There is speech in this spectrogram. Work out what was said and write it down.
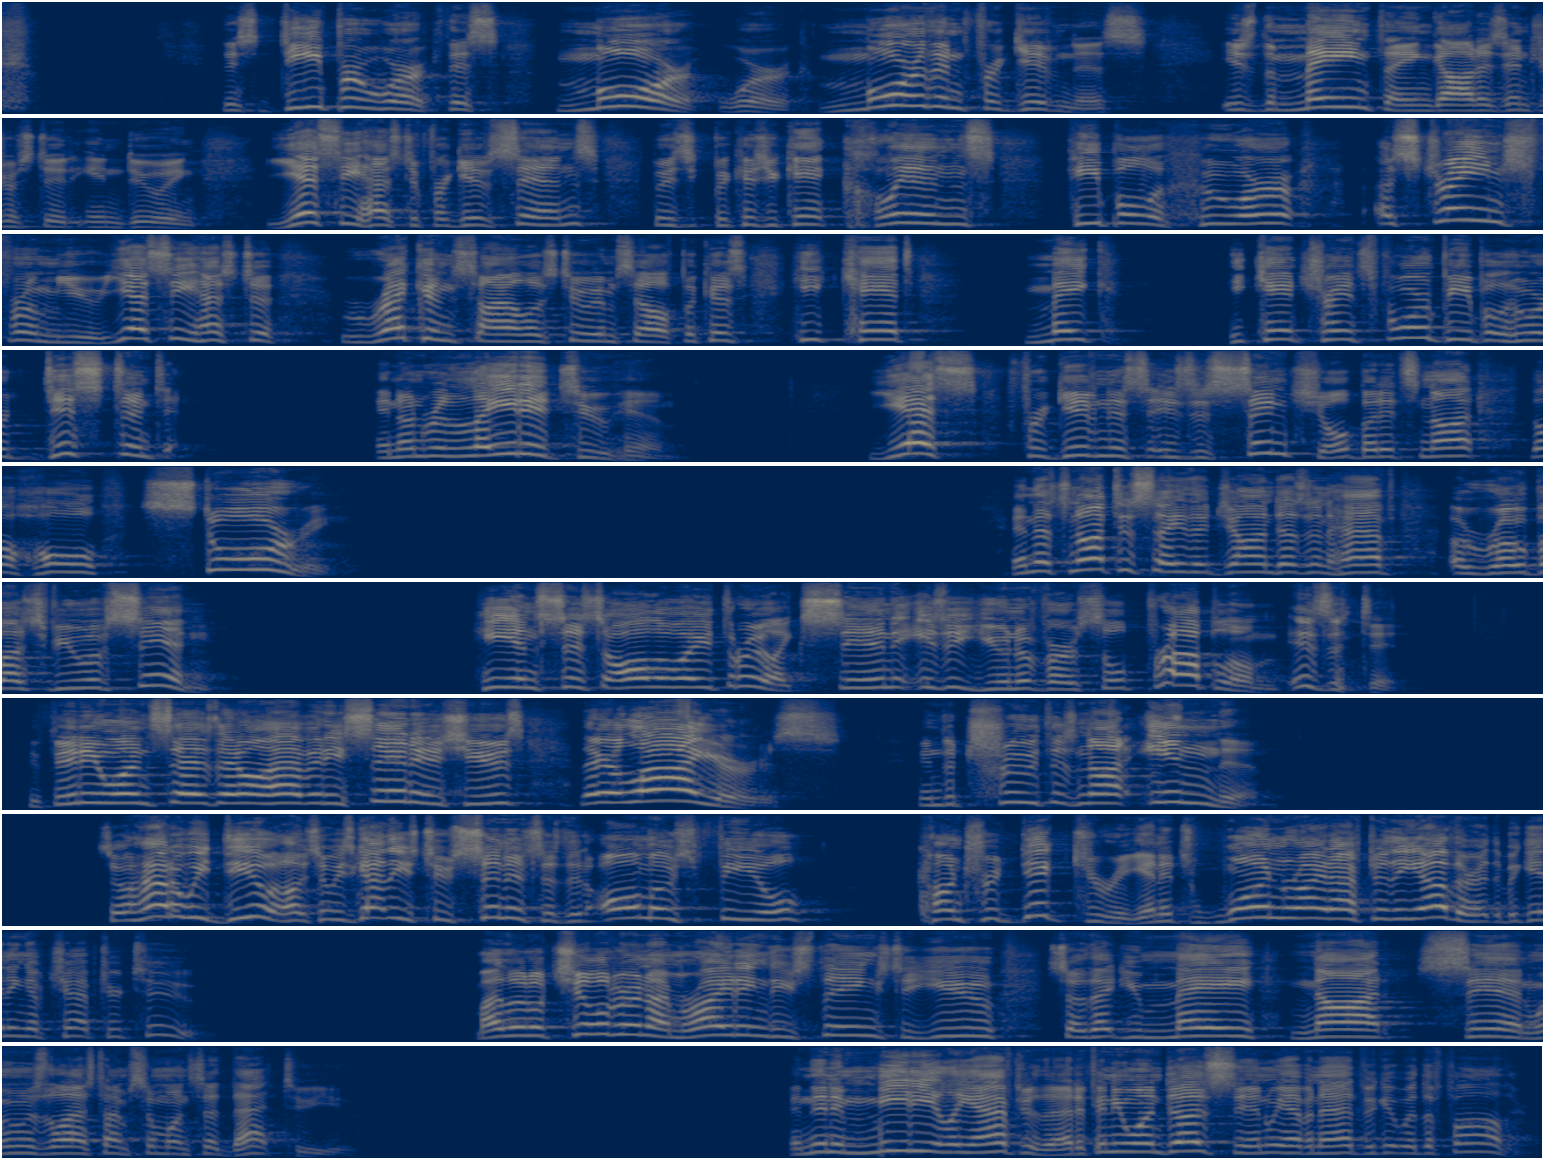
this deeper work, this more work, more than forgiveness, is the main thing God is interested in doing. Yes, He has to forgive sins because you can't cleanse people who are estranged from you. Yes, He has to reconcile us to himself because he can't make, he can't transform people who are distant and unrelated to him. Yes, forgiveness is essential, but it's not the whole story. And that's not to say that John doesn't have a robust view of sin. He insists all the way through like sin is a universal problem, isn't it? If anyone says they don't have any sin issues, they're liars, and the truth is not in them. So, how do we deal? So, he's got these two sentences that almost feel contradictory, and it's one right after the other at the beginning of chapter 2. My little children, I'm writing these things to you so that you may not sin. When was the last time someone said that to you? And then immediately after that, if anyone does sin, we have an advocate with the Father.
